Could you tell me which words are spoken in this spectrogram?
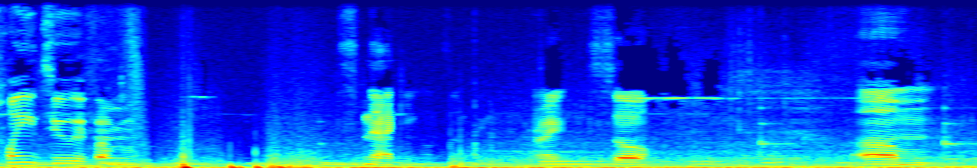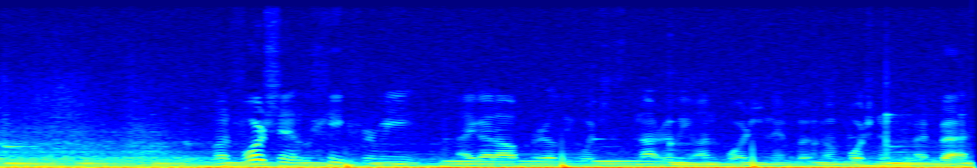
22 if I'm snacking on something, right? So, um, unfortunately for me, I got off early, which is not really unfortunate, but unfortunate for my fast.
